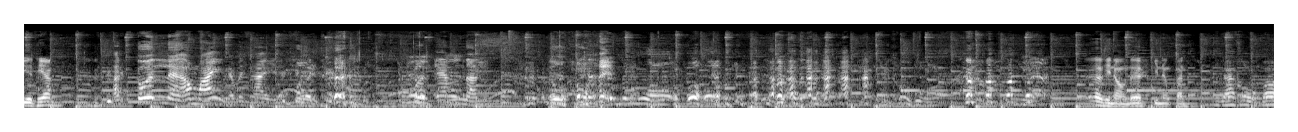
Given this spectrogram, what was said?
อยู่เที่ยง อัดก้นเลยเอาไม้นะไม่ใช่เปิด เปิดแอมนั้นดูทำไมมึงโง่เออพี่น้องเด้อกินน้ำกันยาโขกป่ะ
